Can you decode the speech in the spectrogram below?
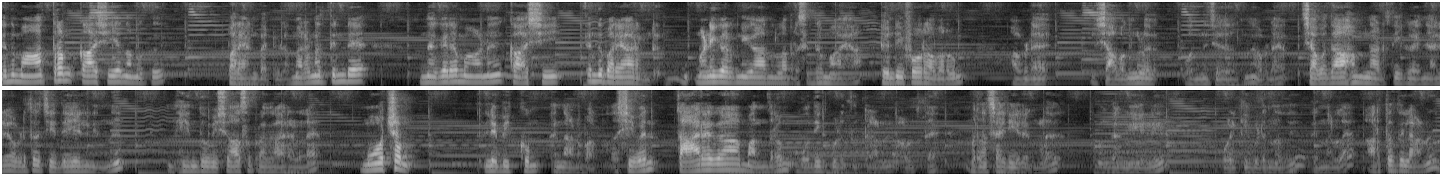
എന്ന് മാത്രം കാശിയെ നമുക്ക് പറയാൻ പറ്റില്ല. മരണത്തിന്റെ നഗരമാണ് കാശി എന്ന് പറയാറുണ്ട്. മണികർണിക എന്നുള്ള പ്രസിദ്ധമായ ട്വന്റി ഫോർ അവറും അവിടെ ശവങ്ങൾ ഒന്നു ചേർന്ന് അവിടെ ശവദാഹം നടത്തി കഴിഞ്ഞാൽ അവിടുത്തെ ചിതയിൽ നിന്ന് ഹിന്ദു വിശ്വാസപ്രകാരമുള്ള മോക്ഷം ലഭിക്കും എന്നാണ് പറഞ്ഞത്. ശിവൻ താരക മന്ത്രം ഓതിക്കൊടുത്തിട്ടാണ് അവിടുത്തെ മൃതശരീരങ്ങൾ ഗംഗയിൽ ഒഴുക്കി വിടുന്നത് എന്നുള്ള അർത്ഥത്തിലാണ്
